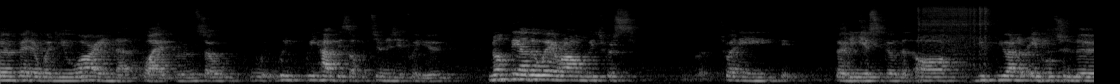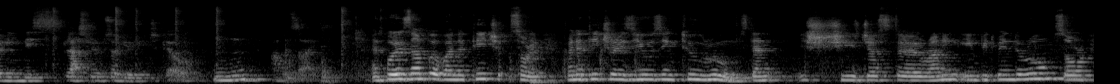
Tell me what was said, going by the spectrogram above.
learn better when you are in that quiet room. So we we, we have this opportunity for you, not the other way around, which was 20, 30 years ago that oh you, you are not able to learn in this classroom, so you need to go hmm outside. And for example, when a teacher, sorry, when a teacher is using two rooms, then she's just uh, running in between the rooms, or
